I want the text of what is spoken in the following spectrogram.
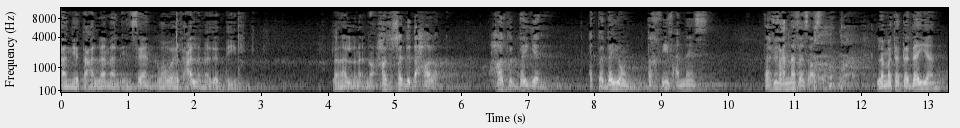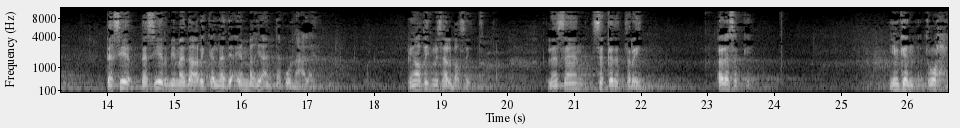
أن يتعلمها الإنسان وهو يتعلم هذا الدين. لأن حاجة تشدد حالك حاجة تتدين. التدين تخفيف على الناس تخفيف عن النفس أصلا. لما تتدين تسير تسير بمدارك الذي ينبغي أن تكون عليه. لنعطيك مثال بسيط. الإنسان سكت الترين. إلا سكة يمكن تروح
